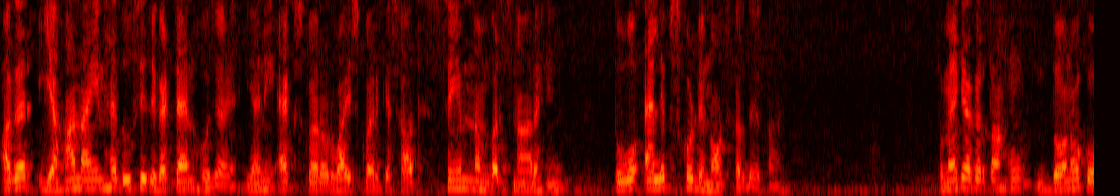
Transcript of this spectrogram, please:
अगर यहाँ नाइन है, दूसरी जगह टेन हो जाए, यानी एक्स स्क्वायर और वाई स्क्वायर के साथ सेम नंबर्स ना रहें तो वो एलिप्स को डिनोट कर देता है। तो मैं क्या करता हूँ? दोनों को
